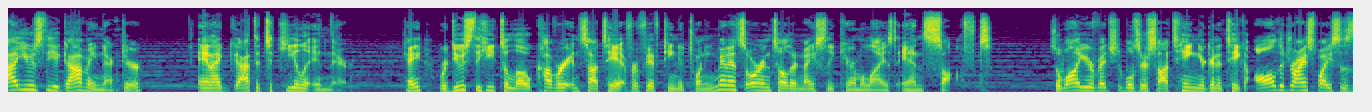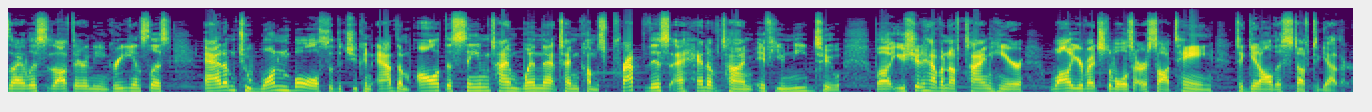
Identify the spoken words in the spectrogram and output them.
I use the agave nectar and I got the tequila in there. Okay, reduce the heat to low, cover it and saute it for 15 to 20 minutes or until they're nicely caramelized and soft. So while your vegetables are sauteing, you're going to take all the dry spices that I listed off there in the ingredients list, add them to one bowl so that you can add them all at the same time when that time comes. Prep this ahead of time if you need to, but you should have enough time here while your vegetables are sauteing to get all this stuff together.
